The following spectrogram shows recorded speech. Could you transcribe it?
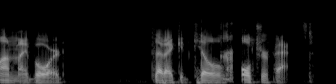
on my board that I could kill ah. ultra fast.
